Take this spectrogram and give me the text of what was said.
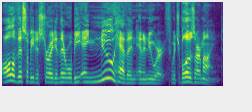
all of this will be destroyed and there will be a new heaven and a new earth, which blows our mind.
